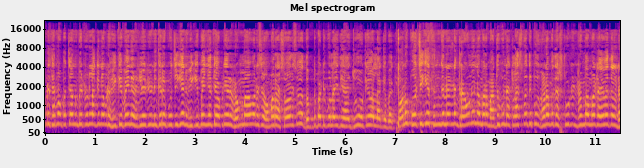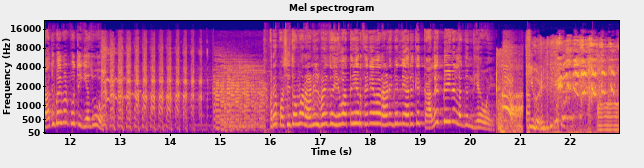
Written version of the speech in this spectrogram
આપણે થેરમાં પચાસનું પેટ્રોલ નાખીને આપણે વિકીભાઈને રિલેટિવની ઘરે પહોંચી ગયા ને વિકીભાઈ ત્યાંથી આપણે રમવા આવવાના છે. અમારા સર છે ધબધબાટી બોલાવી દીધા જુઓ કેવા લાગે બાકી. તો પહોંચી ગયા થનગનાના ગ્રાઉન્ડ ને અમારા માધુપુરના ક્લાસમાંથી પણ ઘણા બધા સ્ટુડન્ટ રમવા માટે આવ્યા હતા રાજુભાઈ પણ પહોંચી ગયા જુઓ. અરે પછી તો અમારા અનિલભાઈ તો એવા તૈયાર થઈને એવા રાણીબેનની અરે કે કાલે જ બેયને લગ્ન થયા હોય.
